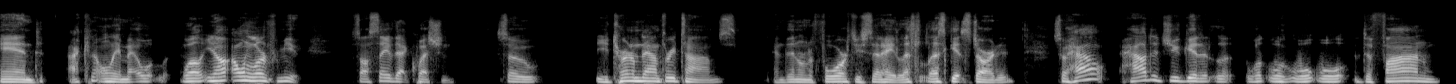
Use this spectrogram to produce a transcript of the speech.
and I can only imagine. Well, you know, I want to learn from you, so I'll save that question. So you turn them down three times, and then on the fourth you said, "Hey, let's let's get started." So how how did you get it? We'll, we'll, we'll define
